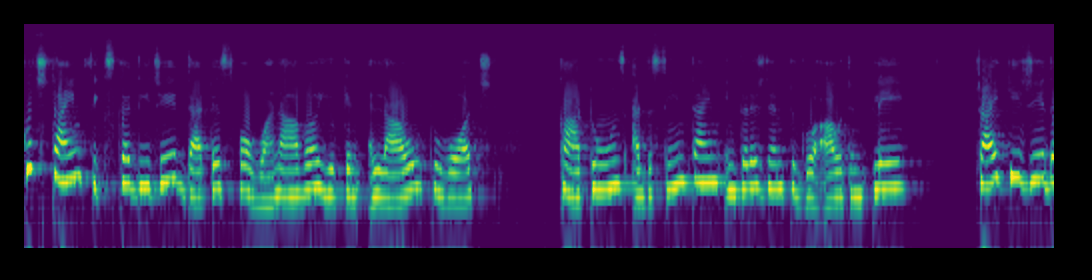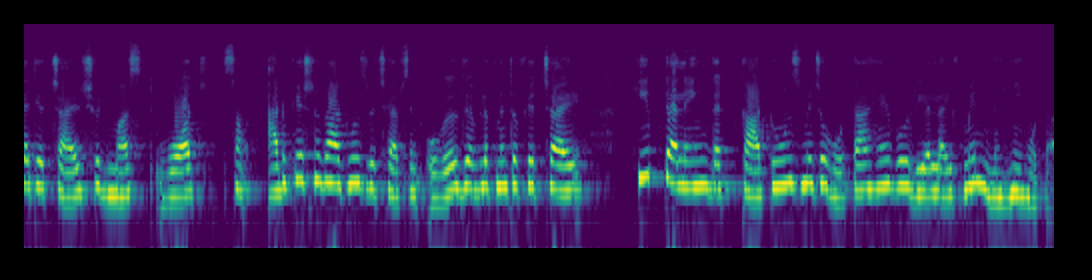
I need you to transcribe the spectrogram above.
कुछ टाइम फिक्स कर दीजिए। That is for one hour you can allow to watch cartoons. At the same time encourage them to go out and play. Try कीजिए that your child should must watch some educational cartoons which helps in overall development of your child. Keep telling that cartoons में जो होता है, वो रियल लाइफ में नहीं होता।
